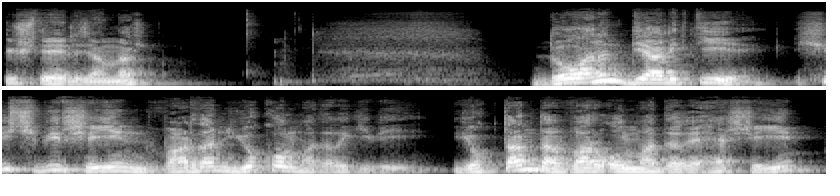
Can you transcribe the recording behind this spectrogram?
3 değerli canlar. Doğanın diyalektiği hiçbir şeyin vardan yok olmadığı gibi yoktan da var olmadığı her şeyin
